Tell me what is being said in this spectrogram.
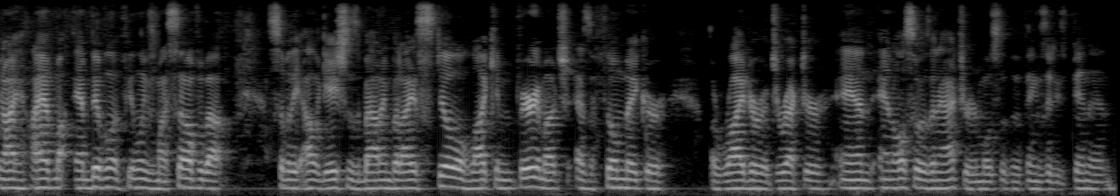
you know, I, I have ambivalent feelings myself about some of the allegations about him, but I still like him very much as a filmmaker, a writer, a director, and and also as an actor in most of the things that he's been in.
